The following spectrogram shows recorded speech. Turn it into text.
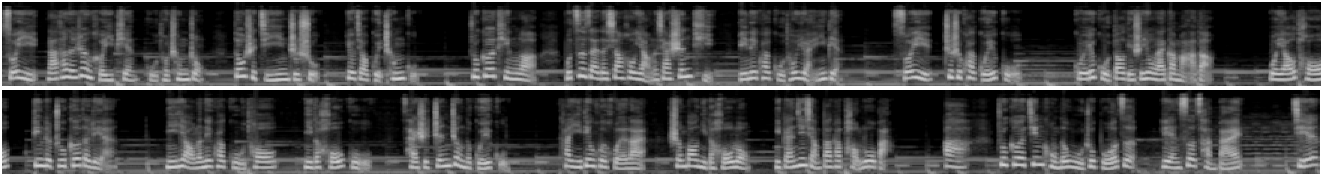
所以拿他的任何一片骨头称重，都是极阴之术，又叫鬼称骨。朱哥听了，不自在地向后仰了下身体，离那块骨头远一点。所以这是块鬼骨。鬼骨到底是用来干嘛的？我摇头，盯着朱哥的脸。你咬了那块骨头，你的喉骨才是真正的鬼骨。他一定会回来，生包你的喉咙。你赶紧想办法跑路吧！啊！朱哥惊恐地捂住脖子，脸色惨白。姐，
